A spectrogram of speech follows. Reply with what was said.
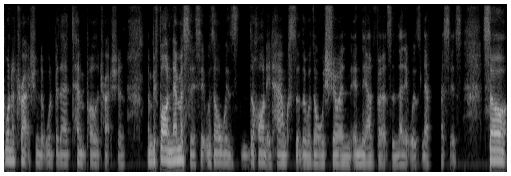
one attraction that would be their tentpole attraction. And before Nemesis, it was always the haunted house that they was always showing in the adverts, and then it was Nemesis. So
